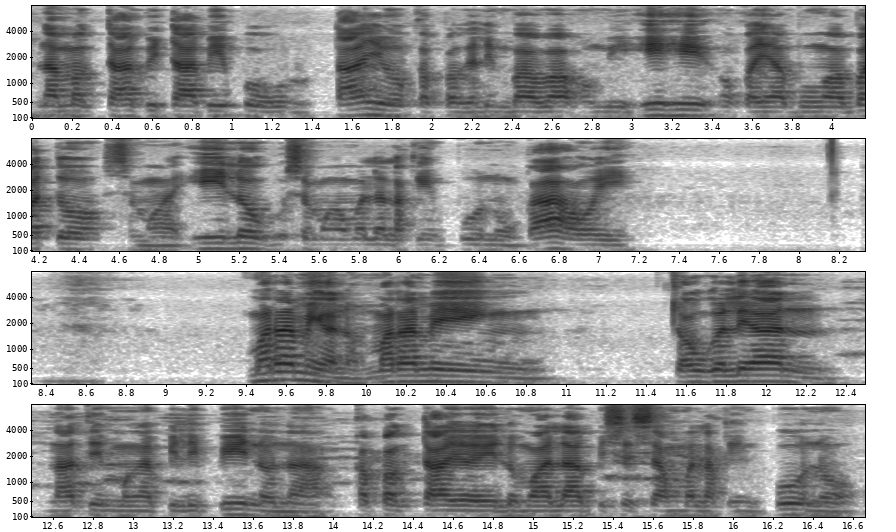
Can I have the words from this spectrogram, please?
na magtabi-tabi po tayo kapag halimbawa umiihi o kaya bumabato sa mga ilog o sa mga malalaking punong kahoy maraming ano, maraming kaugalian natin mga Pilipino na kapag tayo ay lumalapit sa isang malaking puno,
